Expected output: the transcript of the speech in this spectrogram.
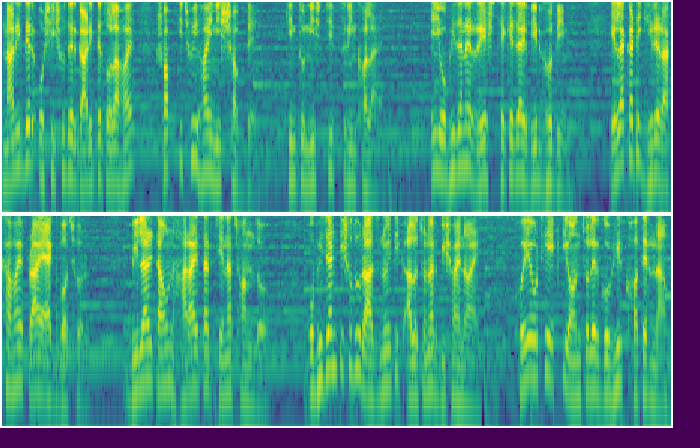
নারীদের ও শিশুদের গাড়িতে তোলা হয়, সবকিছুই হয় নিঃশব্দে, কিন্তু নিশ্চিত শৃঙ্খলায়। এই অভিযানের রেশ থেকে যায় দীর্ঘদিন। এলাকাটি ঘিরে রাখা হয় প্রায় এক বছর। বিলাল টাউন হারায় তার চেনা ছন্দ। অভিযানটি শুধু রাজনৈতিক আলোচনার বিষয় নয়, হয়ে ওঠে একটি অঞ্চলের গভীর ক্ষতের নাম।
